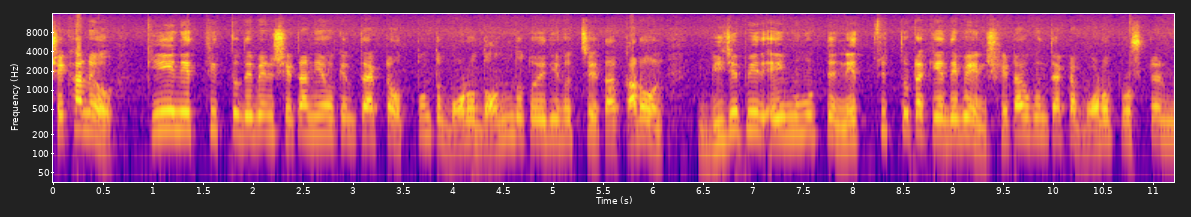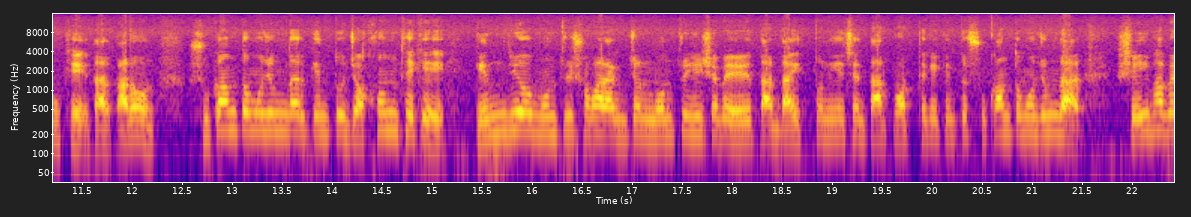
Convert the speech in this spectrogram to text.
সেখানেও কে নেতৃত্ব দেবেন সেটা নিয়েও কিন্তু একটা অত্যন্ত বড় দ্বন্দ্ব তৈরি হচ্ছে। তার কারণ, বিজেপির এই মুহূর্তে নেতৃত্বটা কে দেবেন সেটাও কিন্তু একটা বড় প্রশ্নের মুখে। তার কারণ, সুকান্ত মজুমদার কিন্তু যখন থেকে কেন্দ্রীয় মন্ত্রিসভার একজন মন্ত্রী হিসেবে তার দায়িত্ব নিয়েছেন, তারপর থেকে কিন্তু সুকান্ত মজুমদার সেইভাবে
